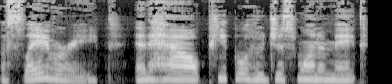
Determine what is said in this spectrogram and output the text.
of slavery, and how people who just want to make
